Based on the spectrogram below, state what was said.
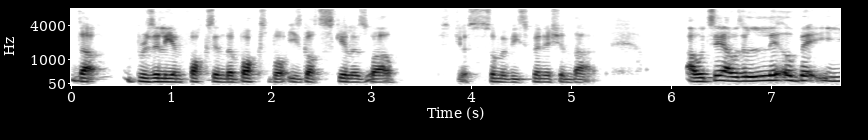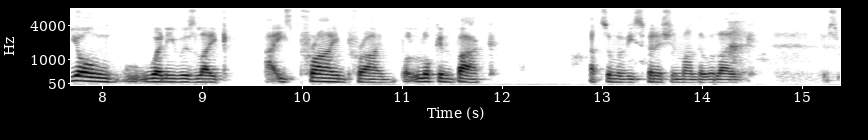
that Brazilian fox in the box, but he's got skill as well. It's just some of his finishing that. I would say I was a little bit young when he was like at his prime prime, but looking back at some of his finishing, man, they were like just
